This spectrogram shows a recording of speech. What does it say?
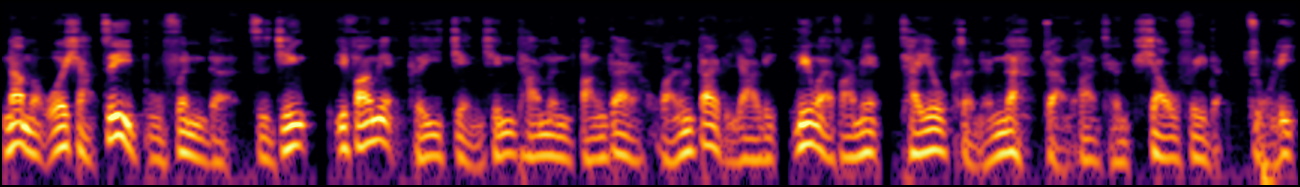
那么我想这一部分的资金，一方面可以减轻他们房贷还贷的压力，另外一方面才有可能呢转换成消费的主力。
